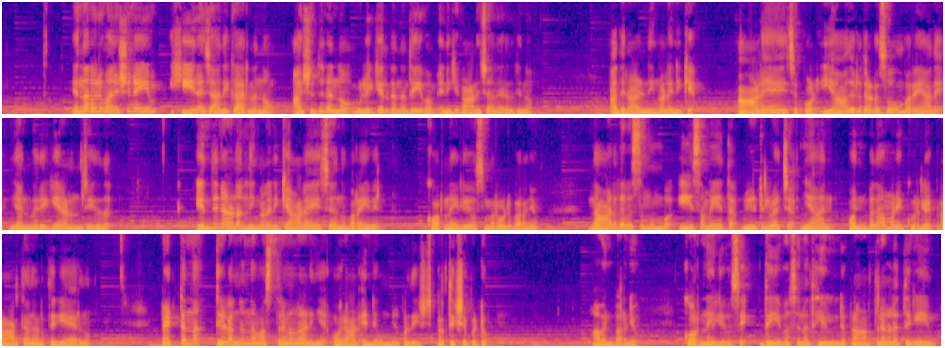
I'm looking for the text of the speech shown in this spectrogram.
എന്നാൽ ഒരു മനുഷ്യനെയും ഹീനജാതിക്കാരനെന്നോ അശുദ്ധനെന്നോ വിളിക്കരുതെന്ന ദൈവം എനിക്ക് കാണിച്ചു തന്നിരിക്കുന്നു. അതിനാൽ നിങ്ങൾ എനിക്ക് ആളെ അയച്ചപ്പോൾ യാതൊരു തടസ്സവും പറയാതെ ഞാൻ വരികയാണെന്ന് ചെയ്തത്. എന്തിനാണ് നിങ്ങൾ എനിക്ക് ആളെ അയച്ചതെന്ന് പറയുവിൻ? കൊർണേലിയോസ് മറുപടി പറഞ്ഞു നാല് ദിവസം മുമ്പ് ഈ സമയത്ത് വീട്ടിൽ വെച്ച് ഞാൻ ഒൻപതാം മണിക്കൂറിലെ പ്രാർത്ഥന നടത്തുകയായിരുന്നു. പെട്ടെന്ന് തിളങ്ങുന്ന വസ്ത്രങ്ങൾ അണിഞ്ഞ് ഒരാൾ എന്റെ മുമ്പിൽ പ്രതീക്ഷ പ്രത്യക്ഷപ്പെട്ടു. അവൻ പറഞ്ഞു കൊർണേലിയോസെ ദൈവസന്നദ്ധിയിൽ നിന്റെ പ്രാർത്ഥനകൾ എത്തുകയും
